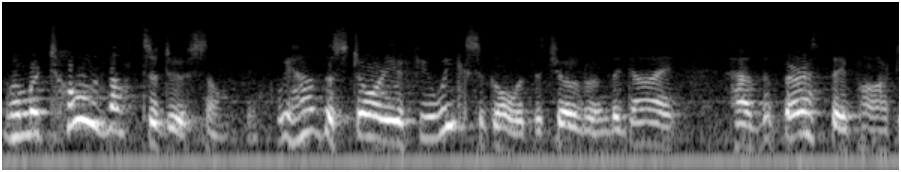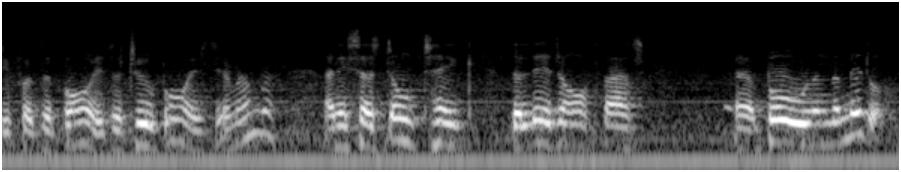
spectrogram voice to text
When we're told not to do something, we had the story a few weeks ago with the children. The guy had the birthday party for the boys, the two boys, do you remember? And he says, don't take the lid off that uh, bowl in the middle.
